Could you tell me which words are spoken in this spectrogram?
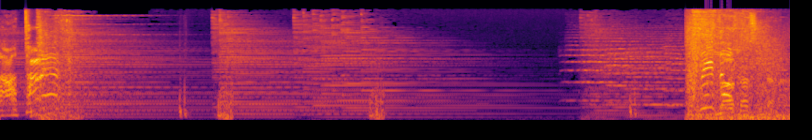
当たれ任せたな。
